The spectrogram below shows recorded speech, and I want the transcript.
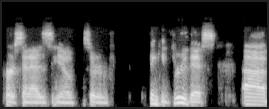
person as, you know, sort of thinking through this. Uh,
